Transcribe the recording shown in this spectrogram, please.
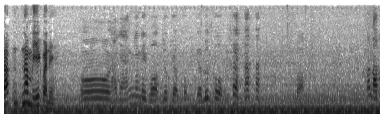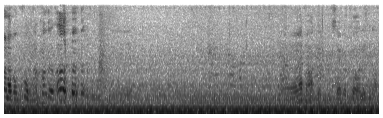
รับน้ำอีกบัดนี้ โอ้ยเอาหยังยังได้บอกอยู่เกือบเกือบรุดโค้ง บอกมันรับอะไรบางโค้งนะเพิ่งเออเออเออนอนอยู่ใส่บัตรก่อเลยพี่น้อง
